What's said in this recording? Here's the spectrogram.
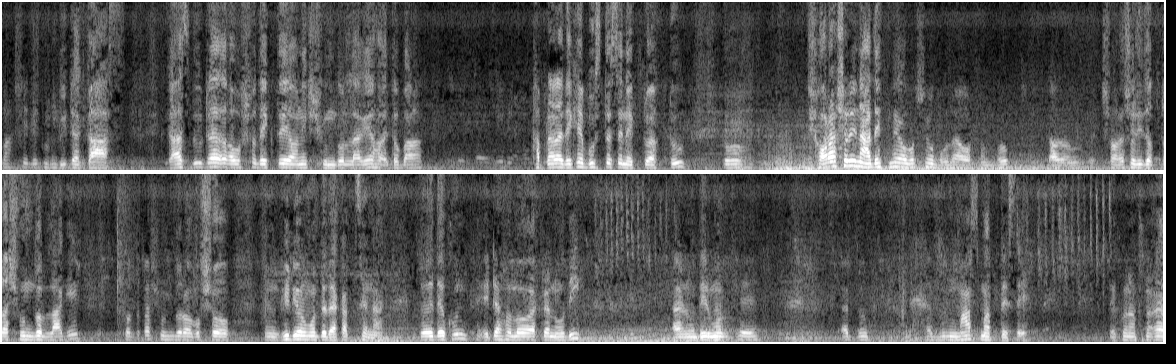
পাশে দেখুন দুইটা গাছ। গাছ দুটা অবশ্য দেখতে অনেক সুন্দর লাগে হয়তো বা আপনারা দেখে বুঝতেছেন একটু একটু। তো সরাসরি না দেখলে অবশ্য বোঝা অসম্ভব, কারণ সরাসরি যতটা সুন্দর লাগে, ততটা সুন্দর অবশ্য ভিডিওর মধ্যে দেখাচ্ছে না। তো এই দেখুন, এটা হলো একটা নদী। আর নদীর মধ্যে একজন একজন মাছ মারতেছে। দেখুন আপনারা,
